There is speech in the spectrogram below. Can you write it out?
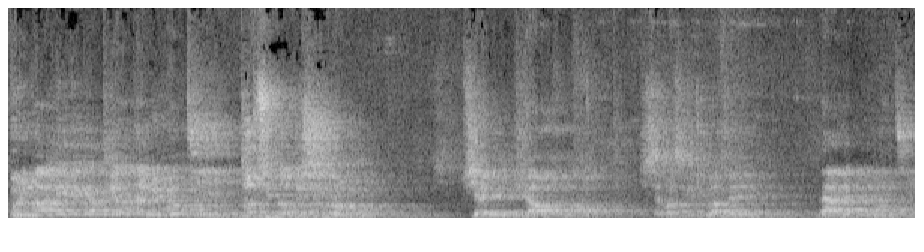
Vous remarquez que quand tu es en train de mentir, tout de suite en te suivant, tu as honte, tu sais pas ce que tu vas faire, mais arrête de mentir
